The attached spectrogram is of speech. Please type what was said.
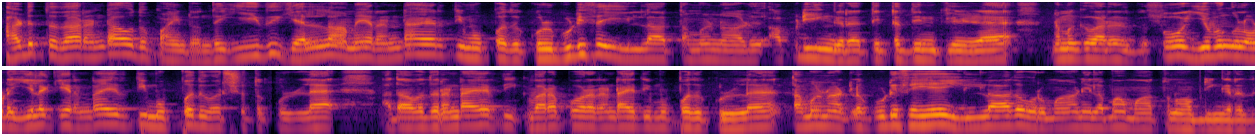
அடுத்ததாக ரெண்டாவது பாயிண்ட் வந்து இது எல்லாமே ரெண்டாயிரத்தி முப்பதுக்குள் குடிசை இல்லா தமிழ்நாடு அப்படிங்கிற திட்டத்தின் கீழே நமக்கு வர இருக்குது ஸோ இவங்களோட இலக்கிய ரெண்டாயிரத்தி முப்பது வருஷத்துக்குள்ளே அதாவது ரெண்டாயிரத்தி வரப்போகிற ரெண்டாயிரத்தி முப்பதுக்குள்ளே தமிழ்நாட்டில் குடிசையே இல்லாத ஒரு மாநிலமாக மாற்றணும் அப்படிங்கிறது.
